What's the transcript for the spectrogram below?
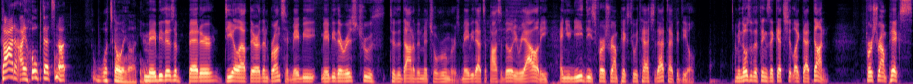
God, I hope that's not what's going on here. Maybe there's a better deal out there than Brunson. Maybe maybe there is truth to the Donovan Mitchell rumors. Maybe that's a possibility, reality, and you need these first round picks to attach to that type of deal. I mean, those are the things that get shit like that done. First round picks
